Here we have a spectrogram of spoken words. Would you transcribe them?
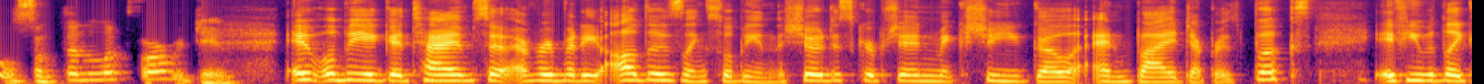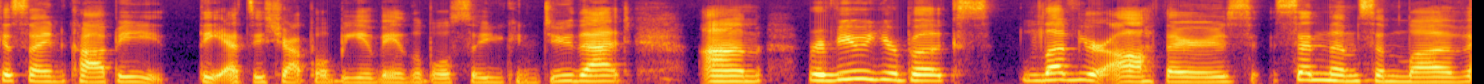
cool. Something to look forward to. it will be a good time. So everybody, all those links will be in the show description. Make sure you go and buy Deborah's books. If you would like a signed copy, the Etsy shop will be available, so you can do that. Um, review your books, love your authors, send them some love,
